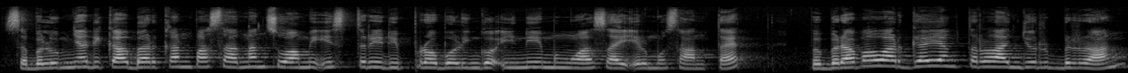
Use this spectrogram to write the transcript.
Sebelumnya dikabarkan pasangan suami istri di Probolinggo ini menguasai ilmu santet. Beberapa warga yang terlanjur berang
